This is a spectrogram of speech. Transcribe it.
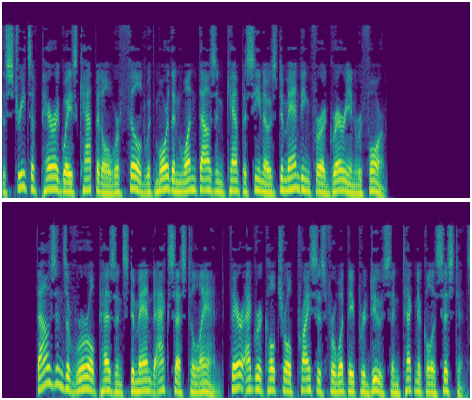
the streets of Paraguay's capital were filled with more than 1,000 campesinos demanding for agrarian reform. Thousands of rural peasants demand access to land, fair agricultural prices for what they produce and technical assistance.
